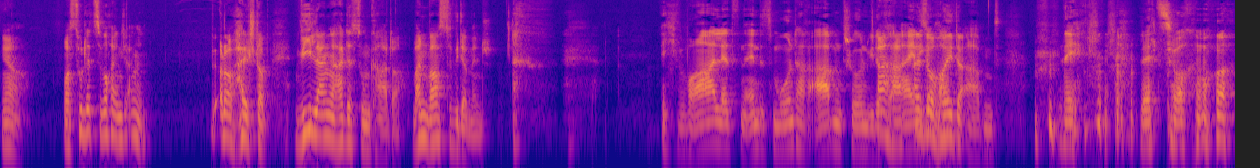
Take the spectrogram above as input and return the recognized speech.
Ja. Warst du letzte Woche eigentlich angeln? Oder halt, stopp. Wie lange hattest du einen Kater? Wann warst du wieder Mensch? Ich war letzten Endes Montagabend schon wieder so Aha, also einigermaßen- heute Abend. Nee, letzte Woche,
